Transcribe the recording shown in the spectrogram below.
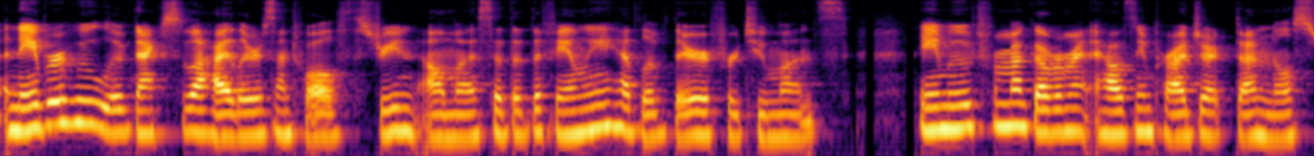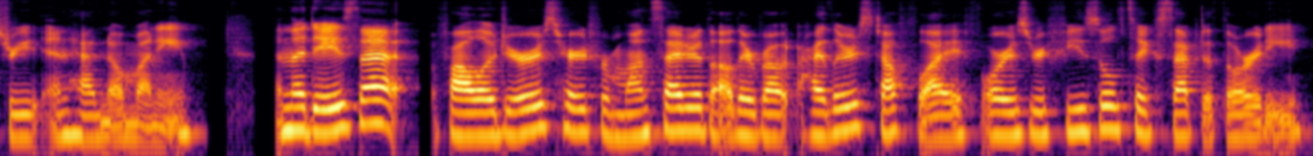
A neighbor who lived next to the Heidlers on 12th Street in Alma said that the family had lived there for two months. They moved from a government housing project on Mill Street and had no money. In the days that followed, jurors heard from one side or the other about Heidler's tough life or his refusal to accept authority.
